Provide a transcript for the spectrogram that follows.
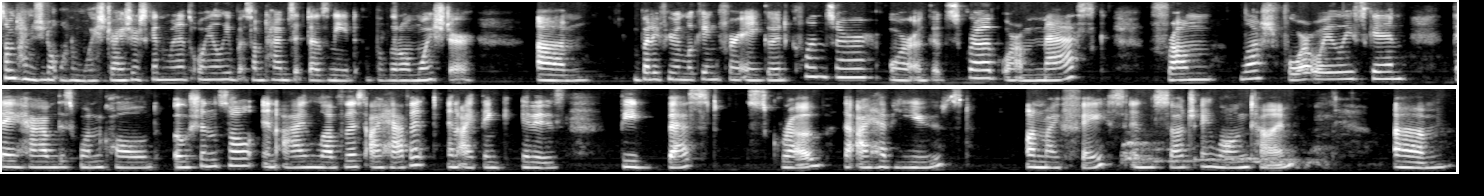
sometimes you don't want to moisturize your skin when it's oily, but sometimes it does need the little moisture. Um, but if you're looking for a good cleanser or a good scrub or a mask from Lush for oily skin, they have this one called Ocean Salt, and I love this. I have it, and I think it is the best scrub that I have used on my face in such a long time. Um,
